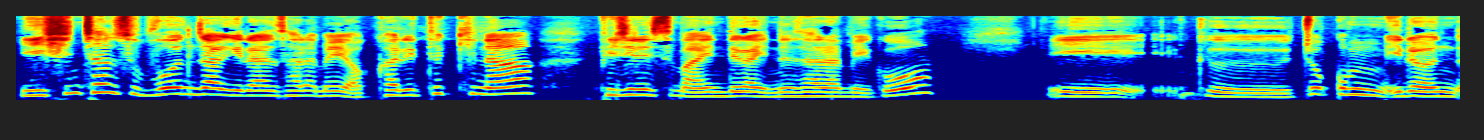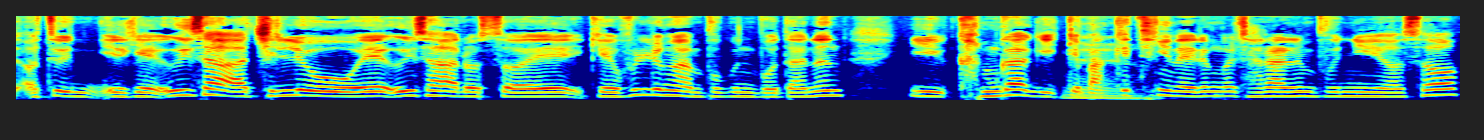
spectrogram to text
이 신찬수 부원장이라는 사람의 역할이 특히나 비즈니스 마인드가 있는 사람이고 이 그 조금 이런 어떤 이렇게 의사 진료의 의사로서의 이렇게 훌륭한 부분보다는 이 감각이 있게 네. 마케팅이나 이런 걸 잘하는 분이어서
